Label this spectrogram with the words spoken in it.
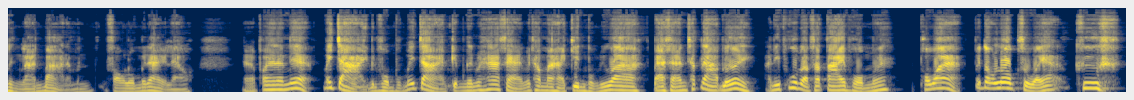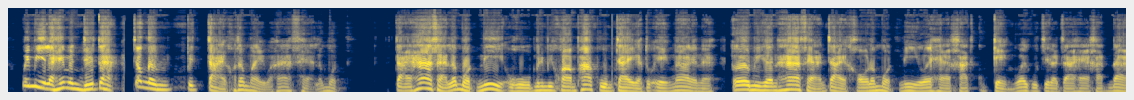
หนึ่งล้านบาทอะมันฟ้องล้มไม่ได้อยู่แล้ว เพราะฉะนั้นเนี่ยไม่จ่ายเป็นผมผมไม่จ่ายเก็บเงินไว้ห้าแสนไว้ทำมาหากินผมดีว่าแปดแสนชักดาบเลย อันนี้พูดแบบสไตล์ผมนะเพราะว่าไม่ต้องโลกสวยอะคือไม่มีอะไรให้มันยึดอะเจ้าเงินไปจ่ายเขาทำไมวะห้าแสนแล้วหมดจ่ายห้าแสนแล้วหมดหนี้โอ้โหมันมีความภาคภูมิใจกับตัวเองมากเลยนะเออมีเงินห้าแสนจ่ายเขาแล้วหมดหนี้ไว้แฮร์คัตกูเก่งไว้กูเจรจาแฮร์คัตได้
